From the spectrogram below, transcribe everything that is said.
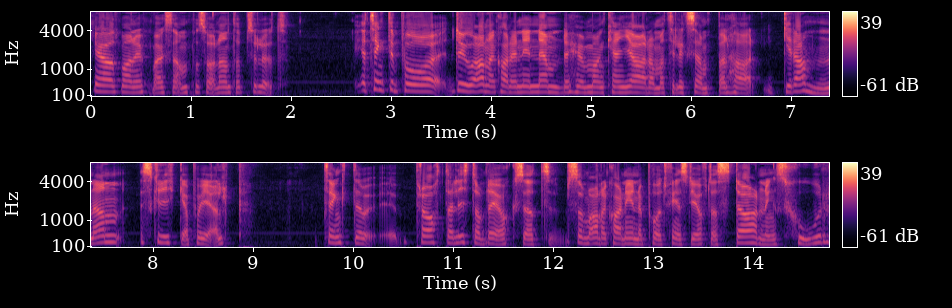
Ja att man är uppmärksam på sådant absolut. Jag tänkte på, du och Anna-Karin, ni nämnde hur man kan göra om man till exempel hör grannen skrika på hjälp. Tänkte prata lite om det också, att som Anna-Karin är inne på, att finns det ju ofta störningsjour.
